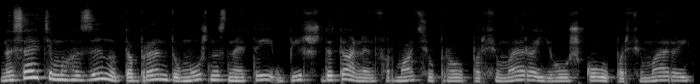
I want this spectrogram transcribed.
На сайті магазину та бренду можна знайти більш детальну інформацію про парфюмера, його школу парфюмерій,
